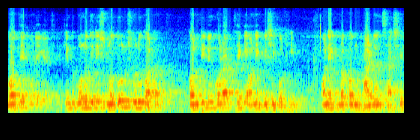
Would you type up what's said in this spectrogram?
গতে পড়ে গেছে। কিন্তু কোনো জিনিস নতুন শুরু করা কন্টিনিউ করার থেকে অনেক বেশি কঠিন। অনেক রকম হার্ডলস আসে।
